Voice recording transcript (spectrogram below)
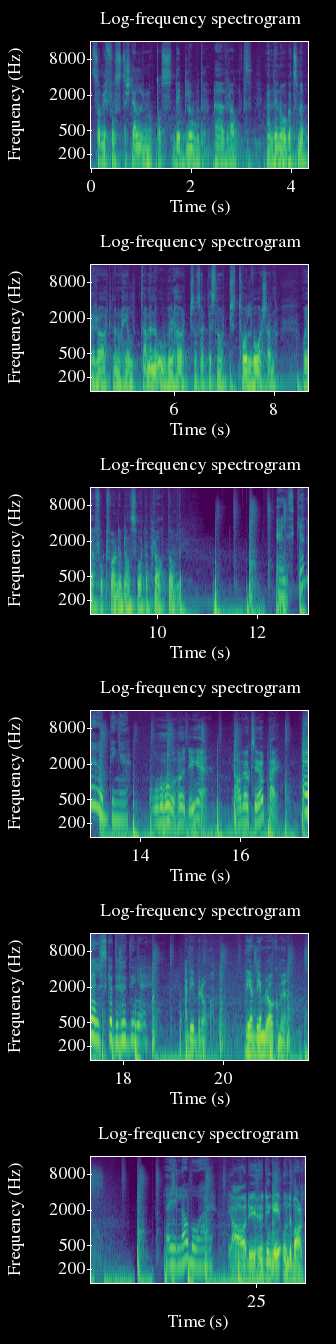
Som i fosterställning mot oss. Det är blod överallt. Men det är något som är berört med något helt, ja men oerhört. Som sagt det är snart 12 år sedan. Och jag har fortfarande ibland svårt att prata om det. Älskade Huddinge. Åh, oh, Huddinge! Jag har vuxit upp här. Älskade Huddinge. Ja, det är bra. Det är, det är en bra kommun. Jag gillar att bo här. Ja du, Huddinge är underbart.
